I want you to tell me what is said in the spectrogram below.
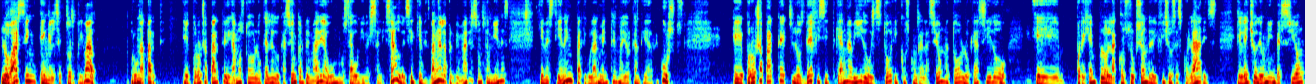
lo hacen en el sector privado, por una parte. Eh, por otra parte, digamos, todo lo que es la educación preprimaria aún no se ha universalizado, es decir, quienes van a la preprimaria son también quienes tienen particularmente mayor cantidad de recursos. Eh, por otra parte, los déficits que han habido históricos con relación a todo lo que ha sido, eh, por ejemplo, la construcción de edificios escolares, el hecho de una inversión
